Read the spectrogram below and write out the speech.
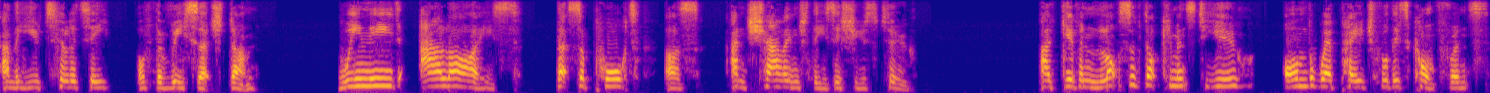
and the utility of the research done. We need allies that support us and challenge these issues too. I've given lots of documents to you on the webpage for this conference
